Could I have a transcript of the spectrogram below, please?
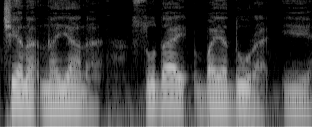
Чена Наяна, Судай Баядура и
